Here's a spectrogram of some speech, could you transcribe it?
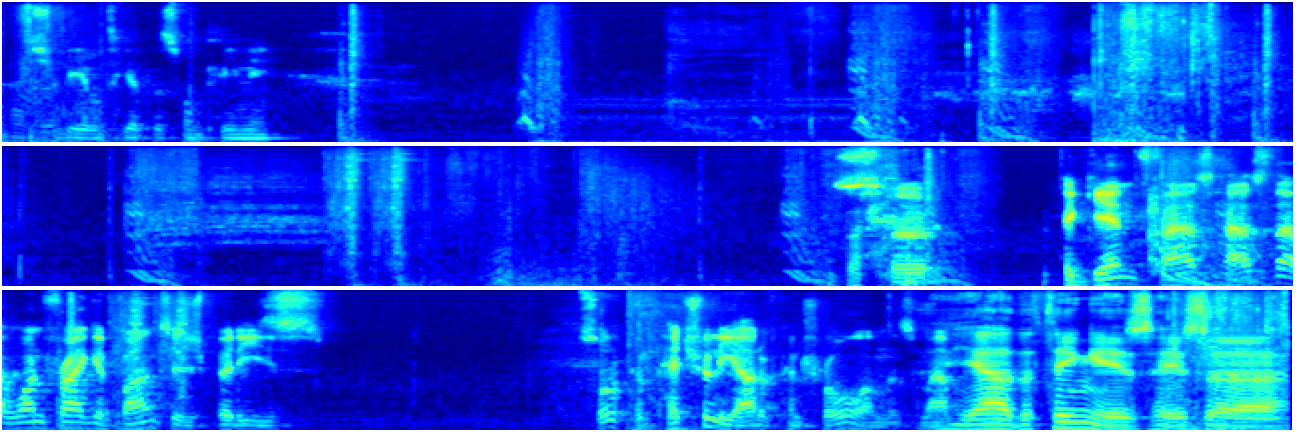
I should be able to get this one cleanly. So, again, Faz has that one frag advantage, but he's sort of perpetually out of control on this map. Yeah, the thing is, is uh,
